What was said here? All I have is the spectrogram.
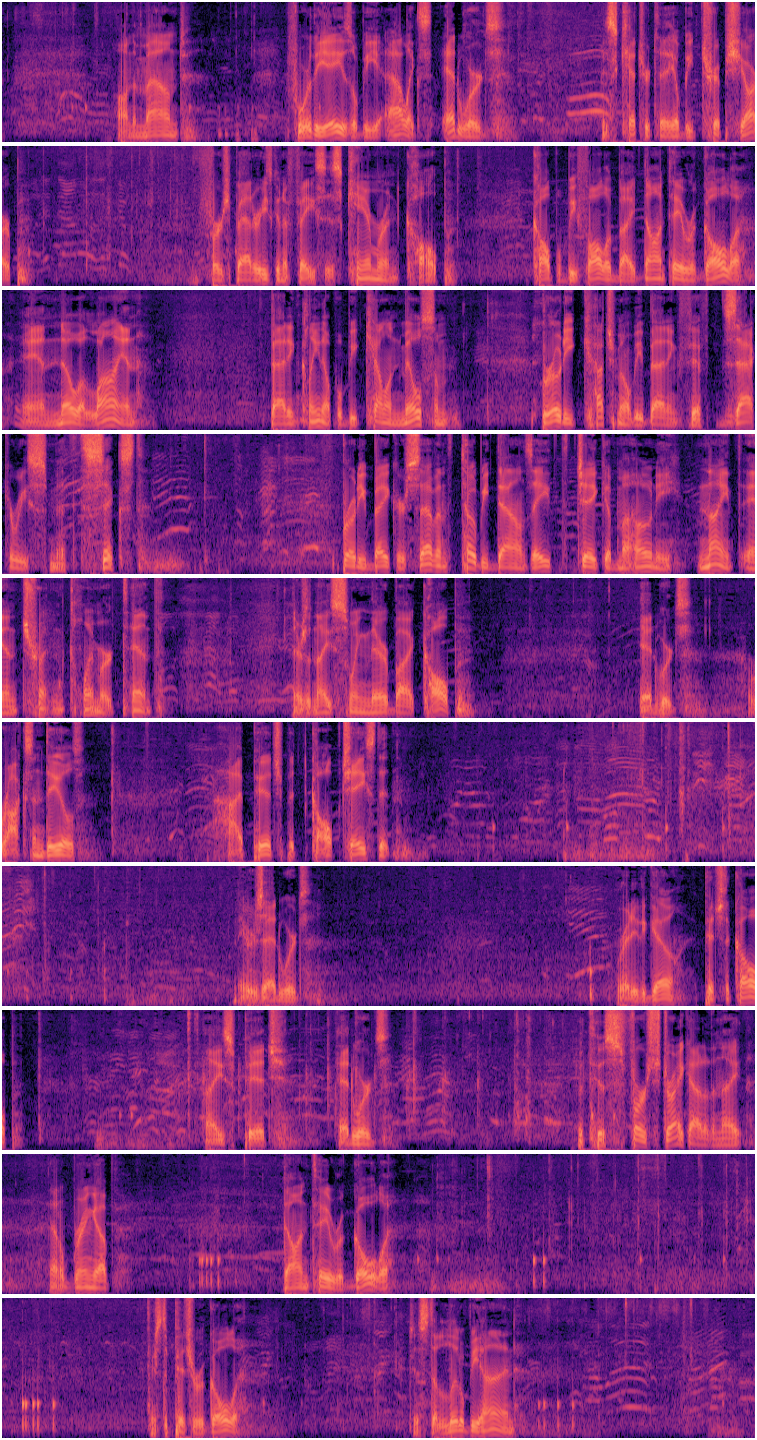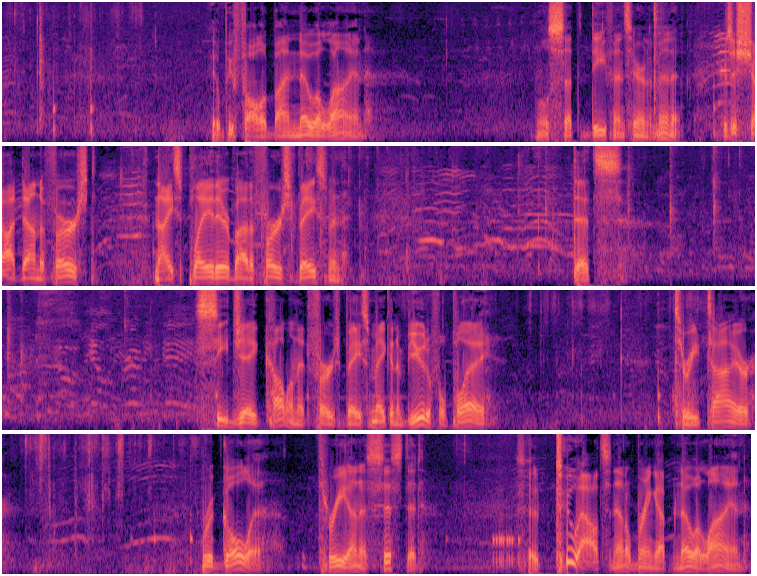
On the mound for the A's will be Alex Edwards. His catcher today will be Trip Sharp. First batter he's going to face is Cameron Culp. Culp will be followed by Dante Regola and Noah Lyon. Batting cleanup will be Kellen Milsom. Brody Kutchman will be batting fifth. Zachary Smith sixth. Brody Baker seventh. Toby Downs eighth. Jacob Mahoney ninth. And Trenton Clemmer tenth. There's a nice swing there by Culp. Edwards rocks and deals. High pitch, but Culp chased it. There's Edwards. Ready to go. Pitch the Culp. Nice pitch. Edwards with his first strikeout of the night. That'll bring up Dante Regola. Here's the pitcher, Regola. Just a little behind. He'll be followed by Noah Lyon. We'll set the defense here in a minute. Here's a shot down to first. Nice play there by the first baseman. That's C.J. Cullen at first base making a beautiful play to retire. Regola, three unassisted. So two outs, and that'll bring up Noah Lyon.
